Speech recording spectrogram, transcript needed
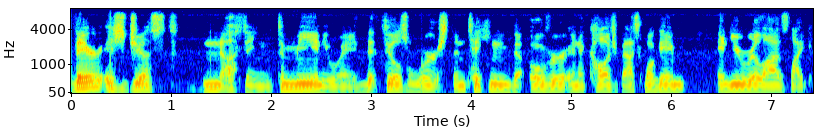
There is just nothing to me anyway that feels worse than taking the over in a college basketball game and you realize like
